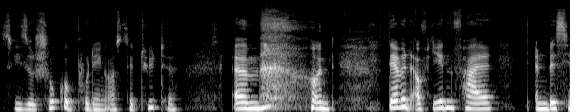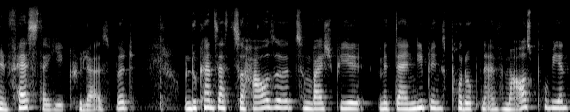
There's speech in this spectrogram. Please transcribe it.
ist wie so Schokopudding aus der Tüte. Ähm, und der wird auf jeden Fall ein bisschen fester, je kühler es wird. Und du kannst das zu Hause zum Beispiel mit deinen Lieblingsprodukten einfach mal ausprobieren.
